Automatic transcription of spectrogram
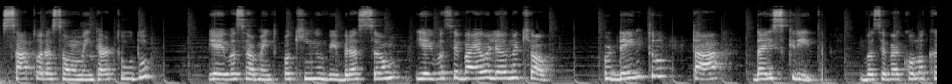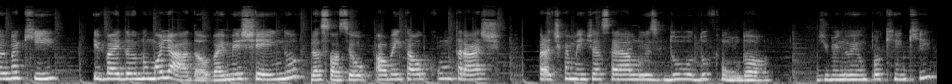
saturação, aumentar tudo. E aí você aumenta um pouquinho vibração. E aí você vai olhando aqui, ó, por dentro, tá, da escrita. Você vai colocando aqui e vai dando uma olhada, ó, vai mexendo. Olha só, se eu aumentar o contraste, praticamente já sai a luz do, do fundo, ó. Diminuir um pouquinho aqui.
